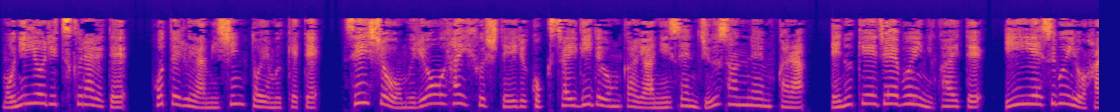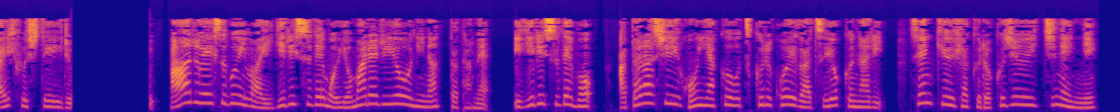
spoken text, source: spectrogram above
もにより作られて、ホテルやミシントへ向けて聖書を無料配布している国際ギデオン会や2013年から NKJV に変えて ESV を配布している。RSV はイギリスでも読まれるようになったため、イギリスでも新しい翻訳を作る声が強くなり、1961年に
